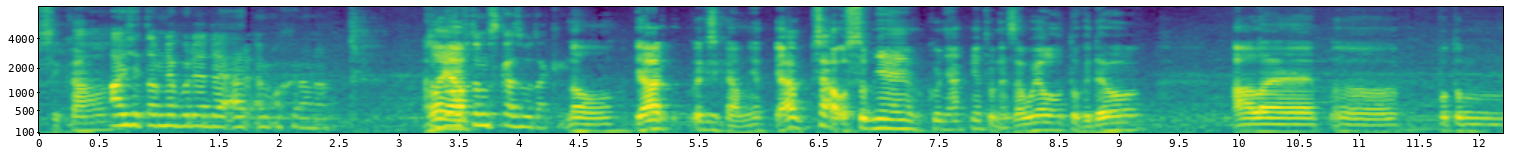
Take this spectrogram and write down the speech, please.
Siká. a že tam nebude DRM ochrana. To Ale já, v tom zkazu taky. no, já, jak říkám, mě, já třeba osobně, jako nějak mě to nezaujalo, to video, ale uh, po tom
